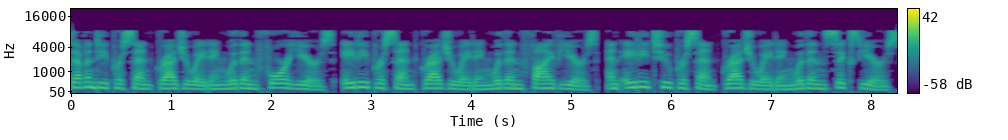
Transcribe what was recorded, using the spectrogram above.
70% graduating within four years, 80% graduating within five years, and 82% graduating within six years.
